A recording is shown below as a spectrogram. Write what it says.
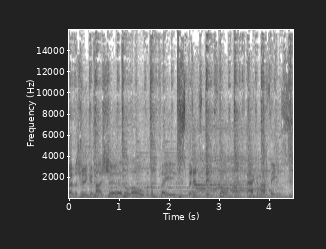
well, I'm shaking my shirt all over the place, but it's been thrown right back in my face.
